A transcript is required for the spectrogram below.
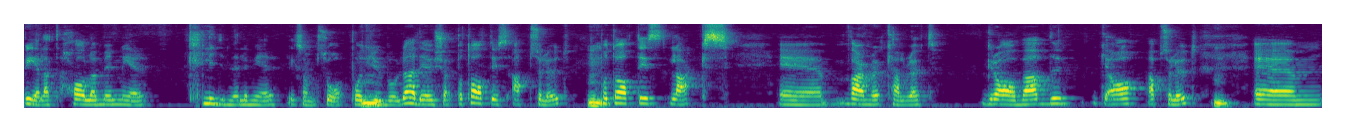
velat hålla mig mer clean eller mer liksom så på ett mm. julbord, då hade jag kört potatis, absolut. Mm. Potatis, lax, Eh, varmrökt, kallrökt, gravad. Ja, absolut. Mm. Eh,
